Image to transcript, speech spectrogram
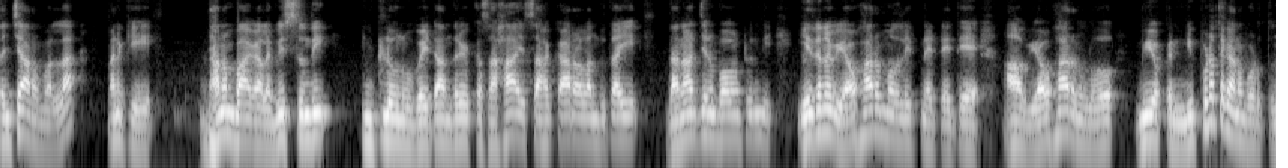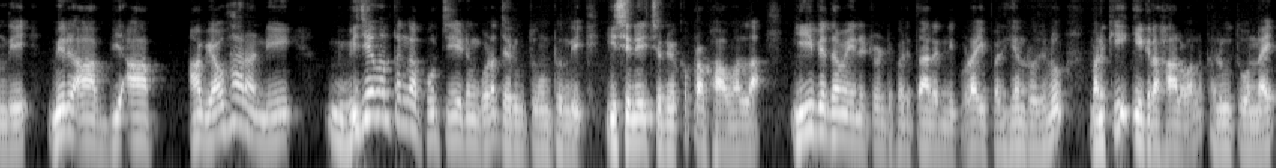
సంచారం వల్ల మనకి ధనం బాగా లభిస్తుంది. ఇంట్లోనూ బయట అందరి యొక్క సహాయ సహకారాలు అందుతాయి. ధనార్జన బాగుంటుంది. ఏదైనా వ్యవహారం మొదలెట్టినట్టయితే ఆ వ్యవహారంలో మీ యొక్క నిపుణత కనబడుతుంది. మీరు ఆ వ్య- ఆ వ్యవహారాన్ని విజయవంతంగా పూర్తి చేయడం కూడా జరుగుతూ ఉంటుంది. ఈ శనీశ్వరుని యొక్క ప్రభావం వల్ల ఈ విధమైనటువంటి ఫలితాలన్నీ కూడా ఈ పదిహేను రోజులు మనకి ఈ గ్రహాల వల్ల కలుగుతూ ఉన్నాయి.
